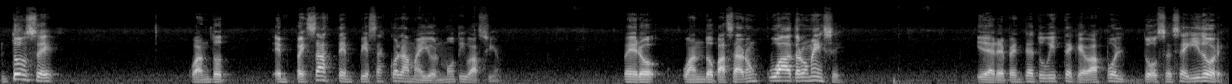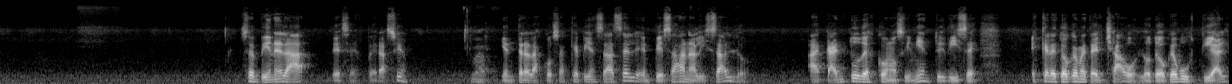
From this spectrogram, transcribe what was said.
Entonces, cuando empezaste, empiezas con la mayor motivación. Pero cuando pasaron cuatro meses y de repente tuviste que vas por 12 seguidores, se viene la desesperación. Y entre las cosas que piensas hacer, empiezas a analizarlo. Acá en tu desconocimiento y dices, es que le tengo que meter chavos, lo tengo que bustear.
